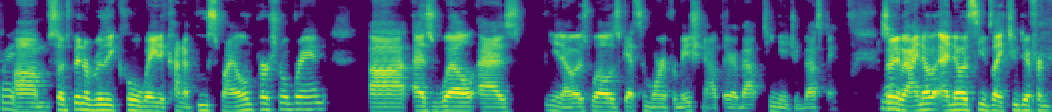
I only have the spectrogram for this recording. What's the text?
Right. Um, so it's been a really cool way to kind of boost my own personal brand, uh, as well as you know, as well as get some more information out there about teenage investing. So right. anyway, I know I know it seems like two different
